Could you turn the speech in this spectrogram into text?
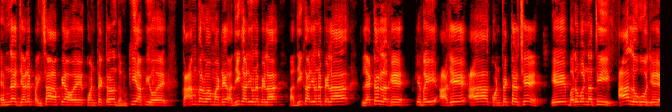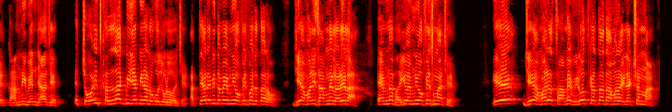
એમને જ્યારે પૈસા આપ્યા હોય, કોન્ટ્રાક્ટરને ધમકી આપી હોય, કામ કરવા માટે અધિકારીઓને પહેલાં અધિકારીઓને પહેલાં લેટર લખે કે ભાઈ આજે આ કોન્ટ્રાક્ટર છે, એ બરોબર નથી. આ લોકો જે કામની બેન જા છે, એ ચોવીસ કલાક બીજેપીના લોકો જોડે હોય છે. અત્યારે બી તમે એમની ઓફિસમાં જતા રહો. જે અમારી સામે લડેલા, એમના ભાઈઓ એમની ઓફિસમાં છે. એ જે અમારે સામે વિરોધ કરતા હતા અમારા ઇલેક્શનમાં,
